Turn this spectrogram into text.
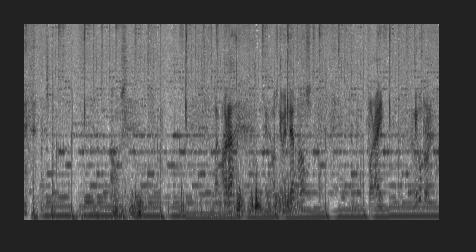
Vamos. Bueno, ahora tenemos que meternos por ahí, sin ningún problema.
